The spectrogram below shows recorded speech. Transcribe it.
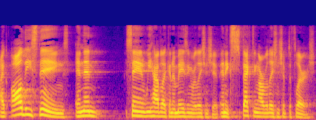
like all these things, and then saying we have like an amazing relationship and expecting our relationship to flourish.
